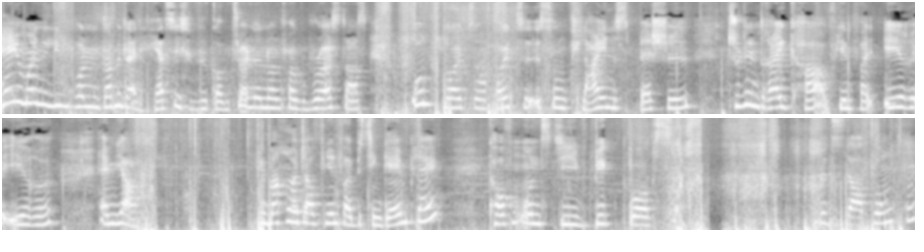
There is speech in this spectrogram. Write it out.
Hey meine lieben Freunde und damit ein herzliches Willkommen zu einer neuen Folge Brawl Stars. Und Leute, heute ist so ein kleines Special zu den 3K. Auf jeden Fall Ehre, Ehre. Ähm, ja, wir machen heute auf jeden Fall ein bisschen Gameplay. Kaufen uns die Big Box mit Starpunkten.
